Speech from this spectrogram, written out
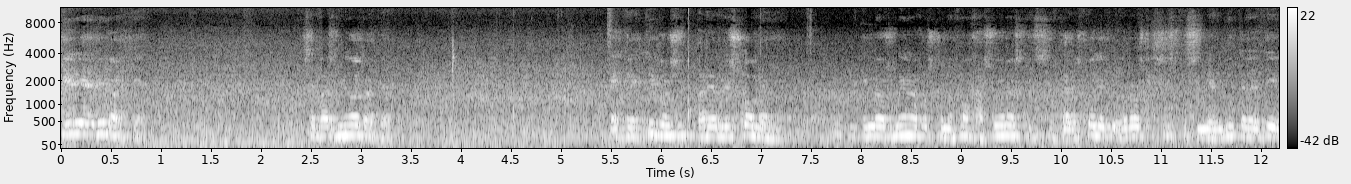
Κύριε Δήμαρχε, σεβασμιότατε, εκλεκτή παρευρισκόμενοι, Είμαι ο Σμήναρχος Ξενοφών Χασούρας και σας ευχαριστώ για την πρόσκληση στη σημερινή τελετή.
